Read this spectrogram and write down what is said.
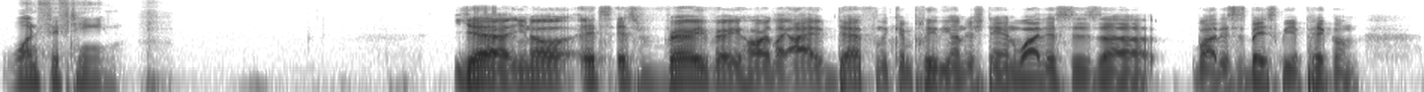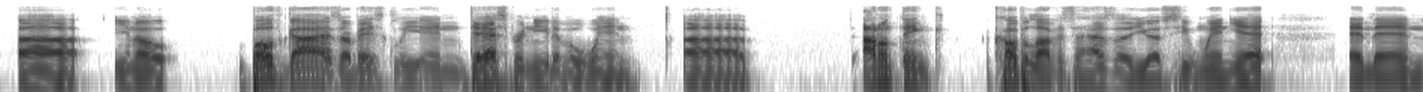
115. Yeah, you know, it's it's very very hard. Like I definitely completely understand why this is uh why this is basically a pick 'em. Uh, you know, both guys are basically in desperate need of a win. Uh, I don't think Kopylov has, has a UFC win yet, and then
